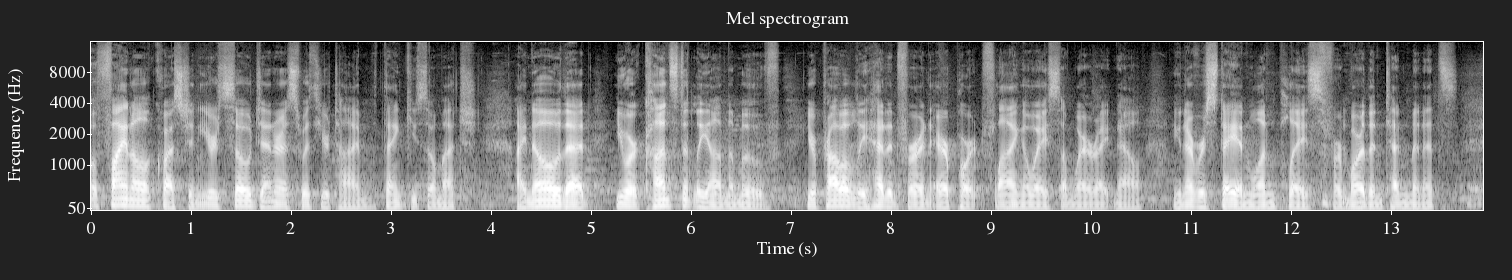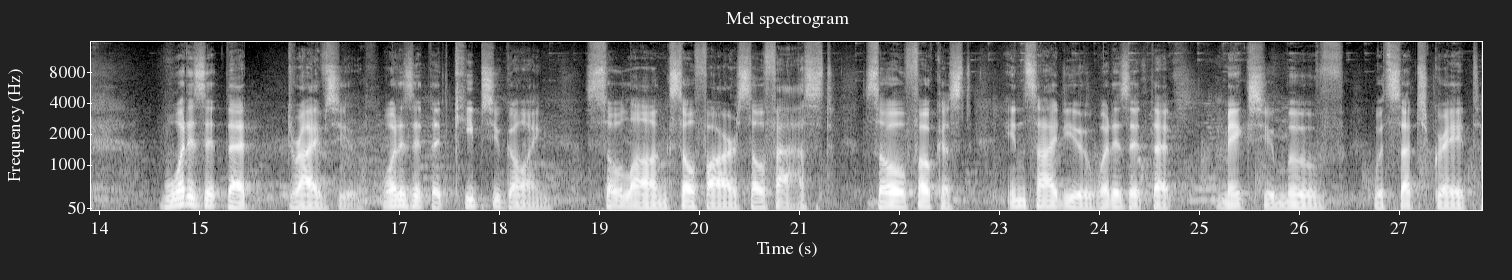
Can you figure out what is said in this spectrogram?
a final question. You're so generous with your time. Thank you so much. I know that you are constantly on the move. You're probably headed for an airport flying away somewhere right now. You never stay in one place for more than 10 minutes. What is it that drives you? What is it that keeps you going so long, so far, so fast, so focused? Inside you, what is it that makes you move with such great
